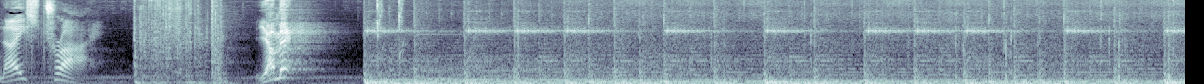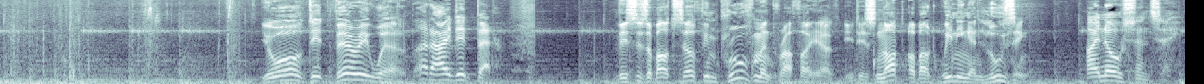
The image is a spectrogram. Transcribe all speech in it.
Nice try. Yame! You all did very well. But I did better. This is about self-improvement, Raphael. It is not about winning and losing. I know, Sensei.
